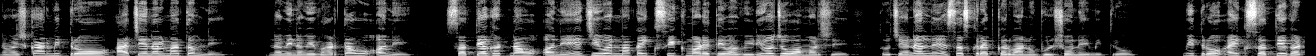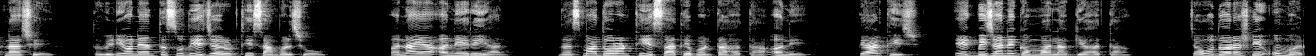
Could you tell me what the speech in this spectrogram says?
નમસ્કાર મિત્રો, આ ચેનલમાં તમને નવી નવી વાર્તાઓ અને સત્ય ઘટનાઓ અને જીવનમાં કંઈક શીખ મળે તેવા વીડિયો જોવા મળશે, તો ચેનલને સબસ્ક્રાઈબ કરવાનું ભૂલશો નહીં મિત્રો. મિત્રો, આ એક સત્ય ઘટના છે, તો વિડીયોને અંત સુધી જરૂરથી સાંભળજો. અનાયા અને રિયાન દસમા ધોરણથી સાથે ભણતા હતા અને ત્યારથી જ એકબીજાને ગમવા લાગ્યા હતા. ચૌદ વર્ષની ઉંમર,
